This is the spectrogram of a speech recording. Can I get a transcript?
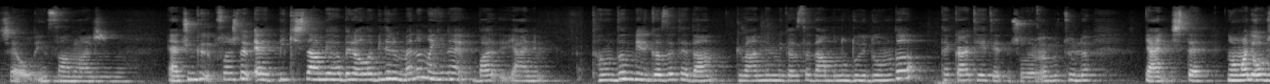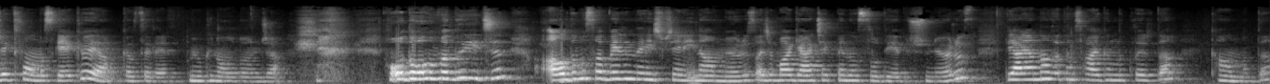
şey oldu insanlar. Yani çünkü sonuçta evet bir kişiden bir haberi alabilirim ben ama yine yani tanıdığım bir gazeteden, güvendiğim bir gazeteden bunu duyduğumda tekrar teyit etmiş oluyorum. Öbür türlü yani işte normalde objektif olması gerekiyor ya gazetelerin mümkün olduğunca. o da olmadığı için aldığımız haberin de hiçbir şeyine inanmıyoruz. Acaba gerçekten nasıl diye düşünüyoruz. Diğer yandan zaten saygınlıkları da kalmadı.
